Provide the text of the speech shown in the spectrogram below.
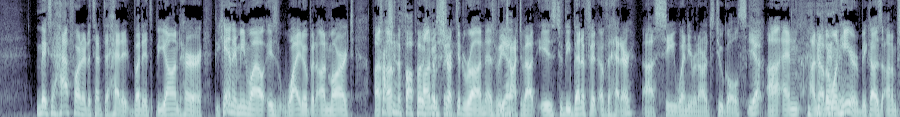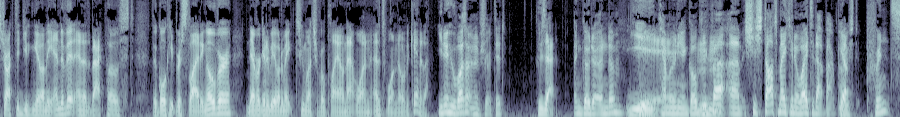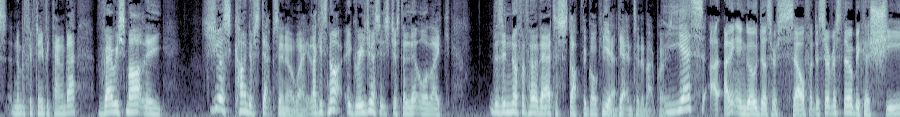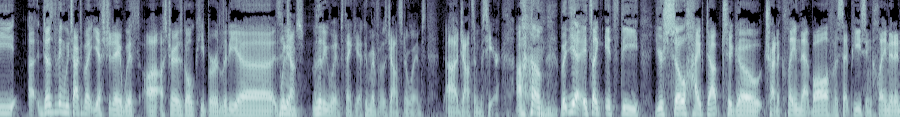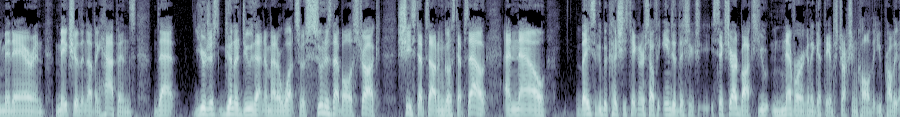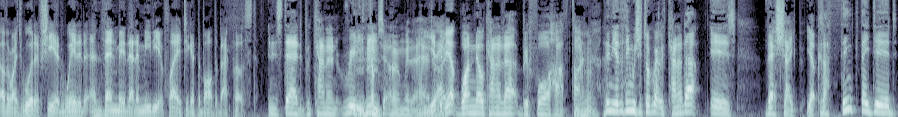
makes a half-hearted attempt to head it, but it's beyond her. Buchanan, meanwhile, is wide open, unmarked, un- Crashing the far post, unobstructed run, as we Yeah. talked about, is to the benefit of the header. Uh, see Wendie Renard's two goals. Yep. Uh, and another one here because unobstructed, you can get on the end of it, and at the back post, the goalkeeper's sliding over. Never going to be able to make too much of a play on that one, and it's 1 0 to Canada. You know who wasn't unobstructed? Who's that? and Ngo Ndom, the Yeah. Mm-hmm. Cameroonian goalkeeper. Um, she starts making her way to that back Yep. post. Prince, number 15 for Canada, very smartly just kind of steps in her way. Like, it's not egregious, it's just a little like. There's enough of her there to stop the goalkeeper Yeah. getting to the back post. Yes, I think Ngo does herself a disservice though because she uh, does the thing we talked about yesterday with uh, Australia's goalkeeper Lydia is it Williams. Jon- Lydia Williams. Thank you. I couldn't remember if it was Johnson or Williams. Uh, Johnson was here, um, but yeah, it's like it's the you're so hyped up to go try to claim that ball off of a set piece and claim it in midair and make sure that nothing happens that. You're just gonna do that no matter what. So as soon as that ball is struck, she steps out and Go steps out, and now basically because she's taken herself into the six, six yard box, you never are going to get the obstruction call that you probably otherwise would if she had waited and then made that immediate play to get the ball at the back post. And instead, Buchanan really thumps it home with her head. Mm-hmm. Yep, right? yep, yep. 1 0 Canada before half time. I think the other thing we should talk about with Canada is their shape. Yep. Because I think they did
